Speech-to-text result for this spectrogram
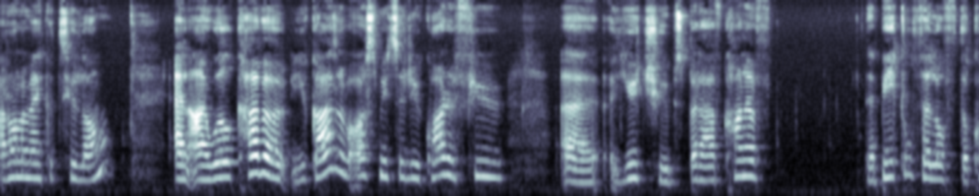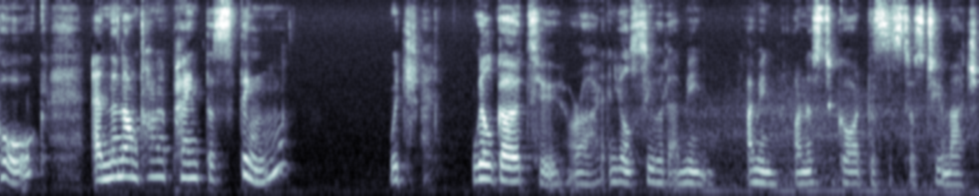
I don't want to make it too long. And I will cover, you guys have asked me to do quite a few uh, YouTubes, but I've kind of, the beetle fell off the cork and then I'm trying to paint this thing, which we'll go to, right, and you'll see what I mean. I mean, honest to God, this is just too much.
